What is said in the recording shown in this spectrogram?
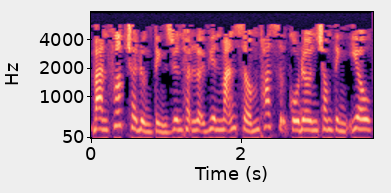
ban phước cho đường tình duyên thuận lợi viên mãn sớm thoát sự cô đơn trong tình yêu.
